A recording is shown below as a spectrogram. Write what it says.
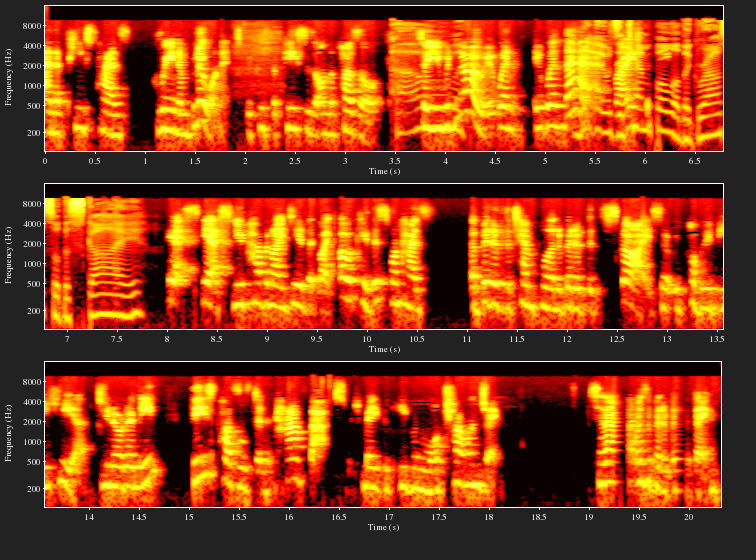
and a piece has green and blue on it because the piece is on the puzzle. Oh, so you would oh. know it went it went there. It was right? the temple or the grass or the sky. Yes, yes. You'd have an idea that like, oh, okay, this one has a bit of the temple and a bit of the sky, so it would probably be here. Do you know what I mean? These puzzles didn't have that, which made them even more challenging. So that was a bit of a thing.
